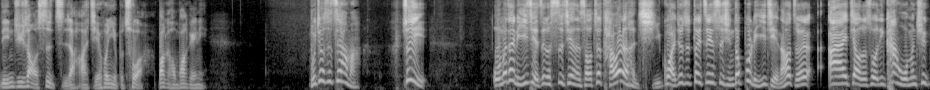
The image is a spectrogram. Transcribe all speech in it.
邻居，算我市值啊，啊，结婚也不错啊，包个红包给你，不就是这样吗？”所以我们在理解这个事件的时候，这台湾人很奇怪，就是对这些事情都不理解，然后只会哀哀叫着说：“你看，我们去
